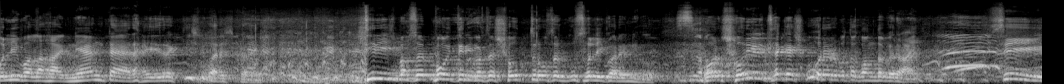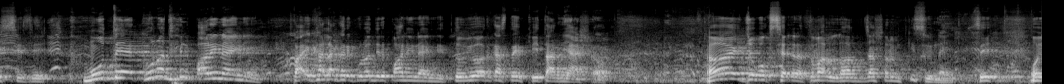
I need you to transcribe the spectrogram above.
অলি বলা হয় ন্যাংটা এরা এরা কি সুপারিশ করে? তিরিশ বছর, পঁয়ত্রিশ বছর, সত্তর বছর গুছলি করেনি ওর শরীর থেকে শুয়োরের মতো গন্ধ বের হয়। সি সি সি মুতে কোনোদিন পানি নাইনি। পায়খানা করে কোনোদিন পানি নাইনি। তুমি ওর কাছ থেকে ফিতা নিয়ে আসো। ওই যুবক ছেলেরা, তোমার লজ্জা সরম কিছু নাই। ওই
